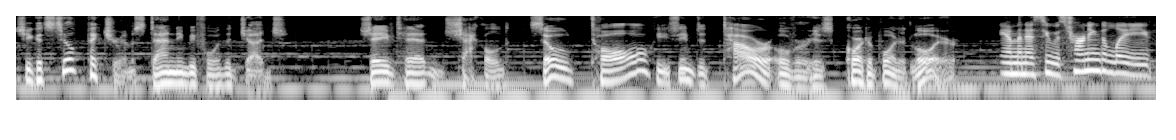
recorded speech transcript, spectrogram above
she could still picture him standing before the judge. Shaved head and shackled, so tall he seemed to tower over his court appointed lawyer. And as he was turning to leave,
